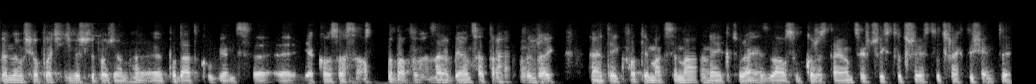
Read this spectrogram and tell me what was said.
będę musiał płacić wyższy poziom e, podatku, więc jako osoba zarabiająca trochę wyżej tej kwoty maksymalnej, która jest dla osób korzystających, czyli 133 tysięcy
